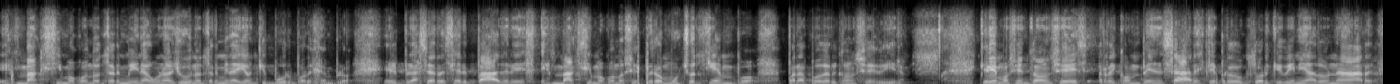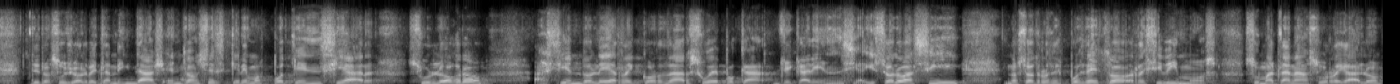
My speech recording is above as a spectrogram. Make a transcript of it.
es máximo cuando termina un ayuno, termina Yom Kippur, por ejemplo. El placer de ser padres es máximo cuando se esperó mucho tiempo para poder concebir. Queremos entonces recompensar a este productor que viene a donar de lo suyo al Betamigdash, entonces queremos potenciar su logro haciéndole recordar su época de carencia. Y solo así nosotros después de esto recibimos su mataná, su regalo,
